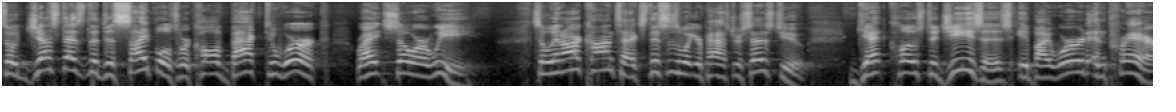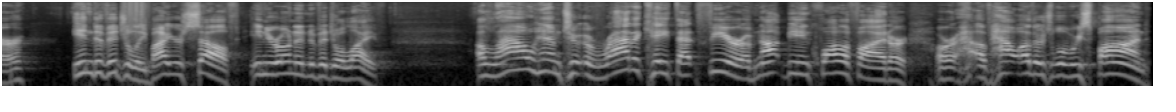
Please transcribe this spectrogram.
So, just as the disciples were called back to work, right, so are we. So, in our context, this is what your pastor says to you get close to Jesus by word and prayer individually, by yourself, in your own individual life. Allow him to eradicate that fear of not being qualified or, or of how others will respond.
